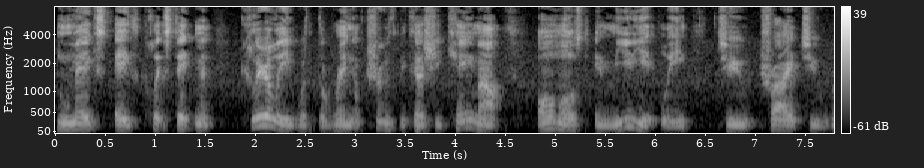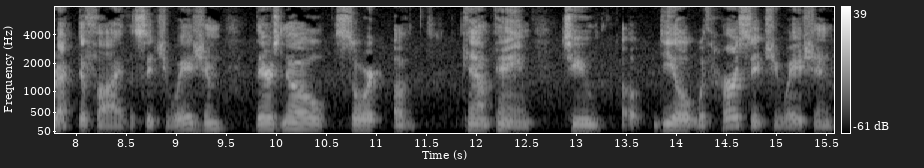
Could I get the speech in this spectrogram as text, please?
who makes a statement clearly with the ring of truth because she came out almost immediately to try to rectify the situation. There's no sort of campaign to uh, deal with her situation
